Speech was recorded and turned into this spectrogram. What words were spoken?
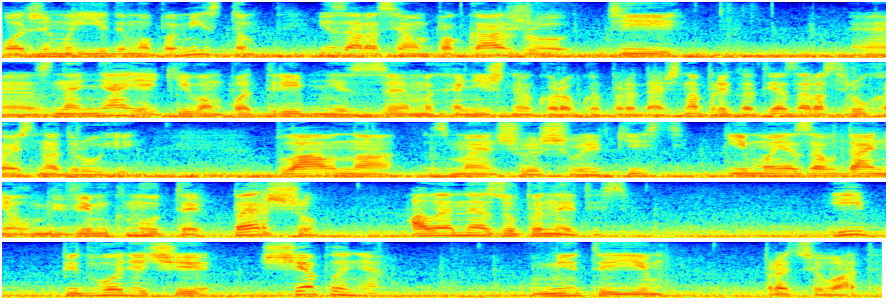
Отже, ми їдемо по місту, і зараз я вам покажу ті е, знання, які вам потрібні з механічною коробкою передач. Наприклад, я зараз рухаюсь на другій, плавно зменшую швидкість, і моє завдання вімкнути першу, але не зупинитись. І підводячи щеплення, вміти їм працювати.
